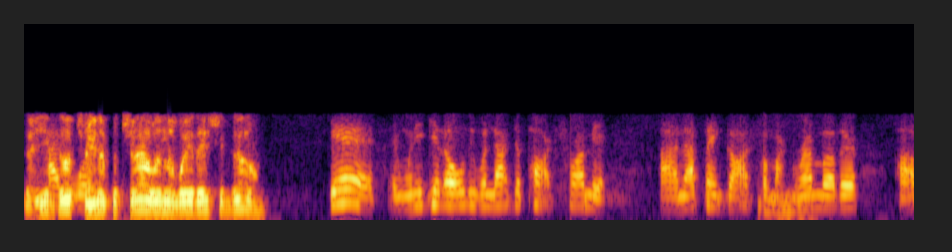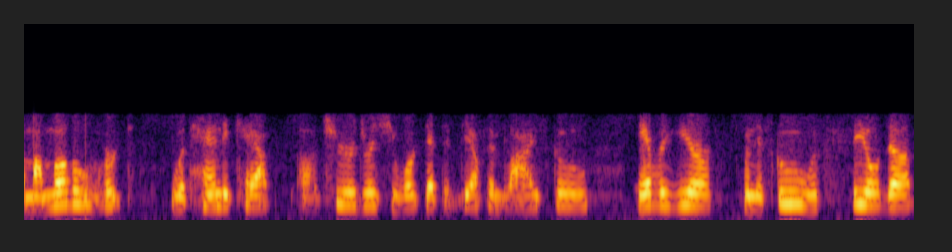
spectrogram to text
there you I go. Train up a child in the way they should go. Yes, and when he get old, he will not depart from it. Uh, and I thank God for my Mm. grandmother. Uh, my mother worked with handicapped uh, children. She worked at the deaf and blind school. Every year, when the school was filled up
